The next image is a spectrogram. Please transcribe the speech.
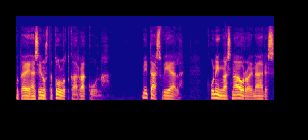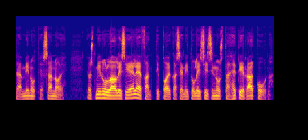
Mutta eihän sinusta tullutkaan rakuunaa. Mitäs vielä? Kuningas nauroi nähdessään minut ja sanoi, jos minulla olisi elefanttipoikaseni, tulisi sinusta heti rakuuna,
